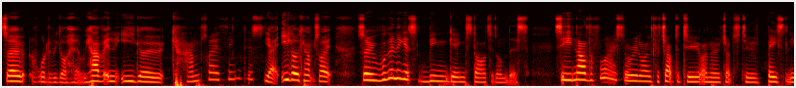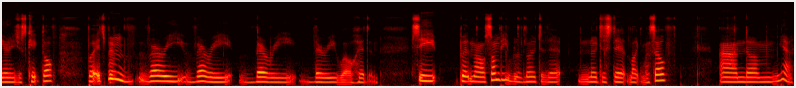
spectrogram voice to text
So, what do we got here? We have an ego campsite, I think this, yeah, ego campsite. So, we're going to get, been getting started on this. See, now the Fortnite storyline for Chapter 2, I know Chapter 2 is basically only just kicked off, but it's been very, very, very, very well hidden. See, but now some people have noted it, noticed it, like myself, and um, yeah.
